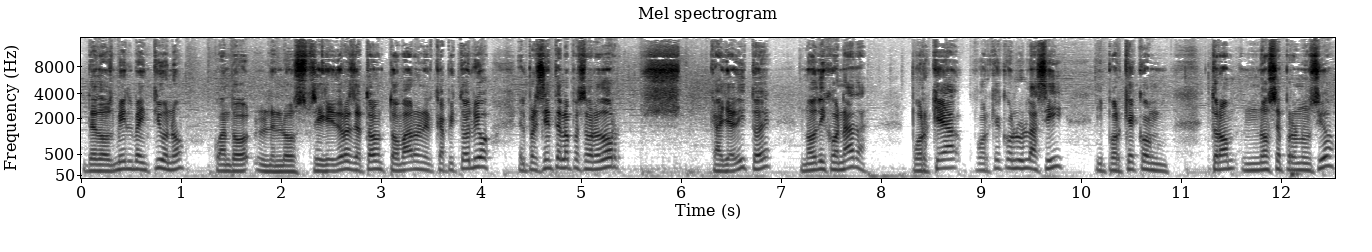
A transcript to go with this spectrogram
de 2021, cuando los seguidores de Trump tomaron el Capitolio, el presidente López Obrador, calladito, ¿eh? no dijo nada. ¿Por qué, ¿Por qué con Lula sí y por qué con Trump no se pronunció?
